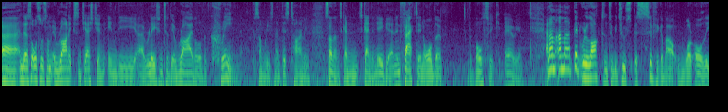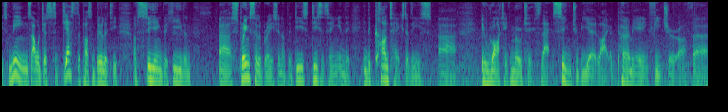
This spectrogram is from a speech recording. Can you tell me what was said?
Uh, and there's also some erotic suggestion in the uh, relation to the arrival of a crane for some reason at this time in southern Scandinavia, and in fact in all the the Baltic area. And I'm, I'm a bit reluctant to be too specific about what all this means. I would just suggest the possibility of seeing the heathen uh, spring celebration of the de- in the, in the context of these uh, erotic motives that seem to be a, like a permeating feature of uh,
